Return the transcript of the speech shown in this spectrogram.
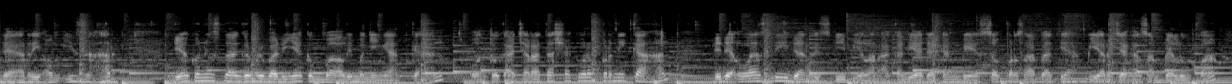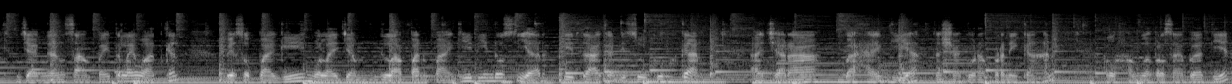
dari Om Izhar di akun Instagram pribadinya kembali mengingatkan untuk acara tasyakuran pernikahan Dedek Lesti dan Rizky Bilar akan diadakan besok persahabat ya. Biar jangan sampai lupa, jangan sampai terlewatkan. Besok pagi mulai jam 8 pagi di Indosiar kita akan disuguhkan acara bahagia tasyakuran pernikahan. Alhamdulillah persahabat ya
